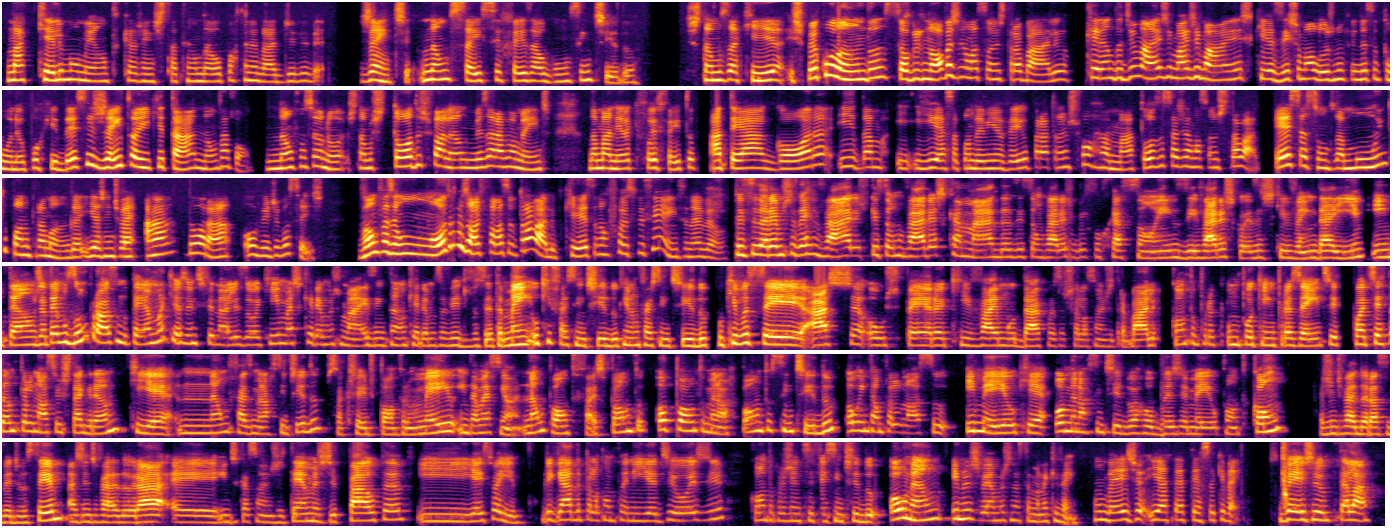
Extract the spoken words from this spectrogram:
naquele momento que a gente está tendo a oportunidade de viver. Gente, não sei se fez algum sentido. Estamos aqui especulando sobre novas relações de trabalho, querendo demais, demais, demais que exista uma luz no fim desse túnel, porque desse jeito aí que tá, não tá bom. Não funcionou. Estamos todos falhando miseravelmente da maneira que foi feito até agora e, da, e, e essa pandemia veio para transformar todas essas relações de trabalho. Esse assunto dá muito pano para manga e a gente vai adorar ouvir de vocês. Vamos fazer um outro episódio falar sobre trabalho, porque esse não foi o suficiente, né, Bel? Precisaremos fazer vários, porque são várias camadas e são várias bifurcações e várias coisas que vêm daí. Então, já temos um próximo tema que a gente finalizou aqui, mas queremos mais, então queremos ouvir de você também o que faz sentido, o que não faz sentido, o que você acha ou espera que vai mudar com essas relações de trabalho. Conta um pouquinho pra gente. Pode ser tanto pelo nosso Instagram, que é não faz o menor sentido, só que cheio de ponto no meio. Então é assim, ó, não ponto faz ponto, o ponto menor ponto sentido, ou então pelo nosso e-mail, que é o menor sentido, gmail.com. A gente vai adorar saber de você, a gente vai adorar é, indicações de temas, de pauta, e é isso aí. Obrigada pela companhia de hoje. Conta pra gente se fez sentido ou não, e nos vemos na semana que vem. Um beijo e até terça que vem. Beijo, até lá!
